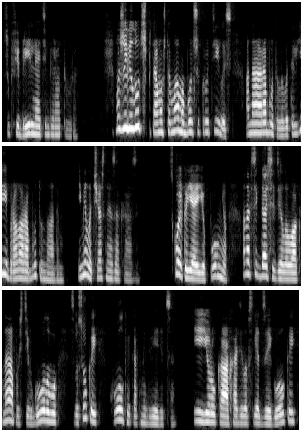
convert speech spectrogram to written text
субфибрильная температура. Мы жили лучше, потому что мама больше крутилась. Она работала в ателье и брала работу на дом, имела частные заказы. Сколько я ее помню, она всегда сидела у окна, опустив голову, с высокой холкой, как медведица и ее рука ходила вслед за иголкой,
